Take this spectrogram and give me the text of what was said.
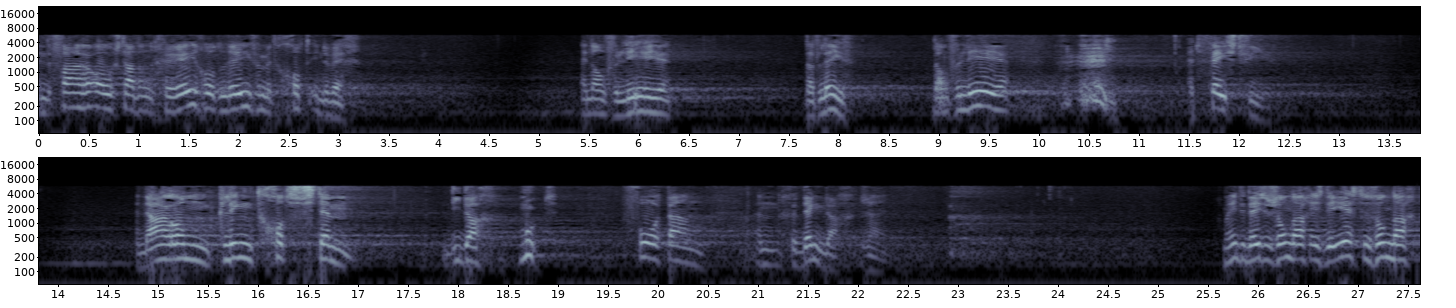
En de farao staat een geregeld leven met God in de weg. En dan verleer je dat leven. Dan verleer je het feestvieren. En daarom klinkt Gods stem. Die dag moet voortaan een gedenkdag zijn. Gemeente, deze zondag is de eerste zondag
